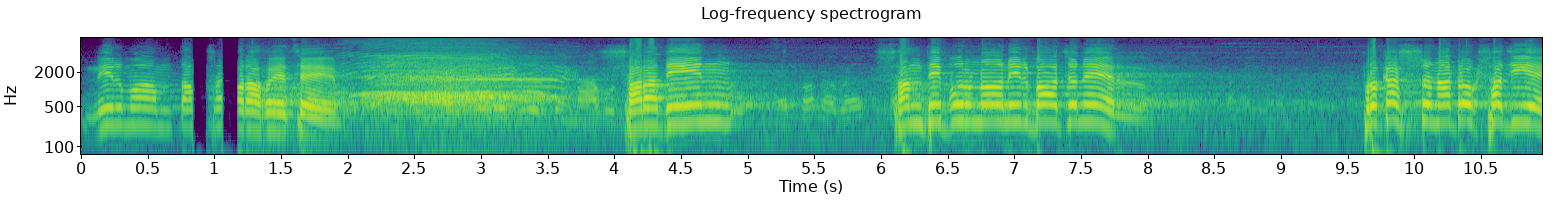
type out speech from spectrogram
নির্মম তামাশা করা হয়েছে। সারাদিন শান্তিপূর্ণ নির্বাচনের প্রকাশ্য নাটক সাজিয়ে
